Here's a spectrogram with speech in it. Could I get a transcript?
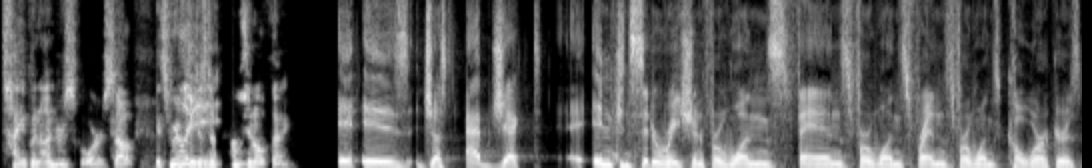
type an underscore, so it's really the, just a functional thing. It is just abject eh, inconsideration for one's fans, for one's friends, for one's coworkers.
